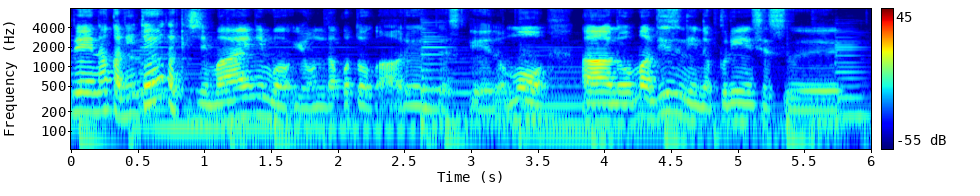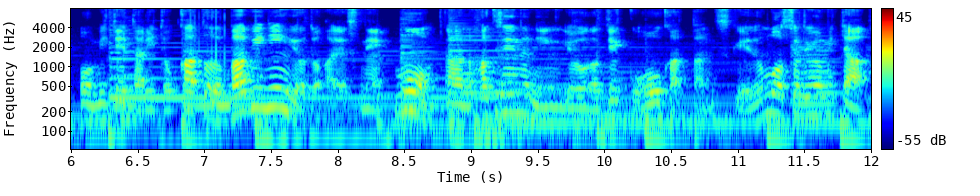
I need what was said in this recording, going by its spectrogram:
で、なんか似たような記事前にも読んだことがあるんですけれども、あの、まあ、ディズニーのプリンセスを見てたりとか、あとバビー人形とかですね、もうあの白人の人形が結構多かったんですけれども、それを見た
